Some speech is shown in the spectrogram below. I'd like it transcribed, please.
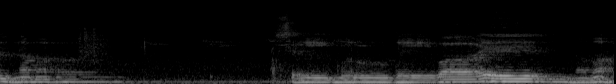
नमः। श्रीगुरुदेवाय नमः।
